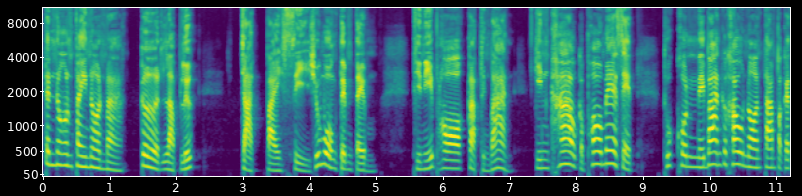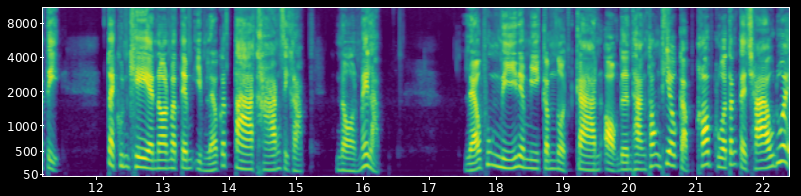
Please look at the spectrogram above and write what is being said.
แต่นอนไปนอนมาเกิดหลับลึก จัดไปสี่ชั่วโมงเต็มๆ ทีนี้พอกลับถึงบ้าน กินข้าวกับพ่อแม่เสร็จ ทุกคนในบ้านก็เข้านอนตามปกติ แต่คุณเคนอนมาเต็มอิ่มแล้วก็ตาค้างสิครับ นอนไม่หลับ แล้วพรุ่งนี้เนี่ยมีกำหนดการออกเดินทางท่องเที่ยวกับครอบครัวตั้งแต่เช้าด้วย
